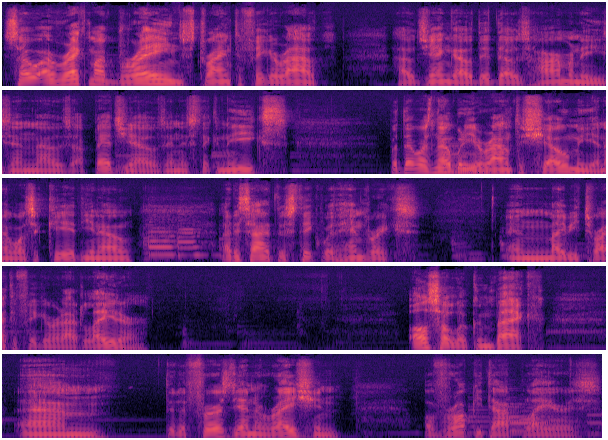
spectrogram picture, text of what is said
So I racked my brains trying to figure out how Django did those harmonies and those arpeggios and his techniques. But there was nobody mm. around to show me, and I was a kid, you know. I decided to stick with Hendrix and maybe try to figure it out later also looking back um, to the first generation of rock guitar players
